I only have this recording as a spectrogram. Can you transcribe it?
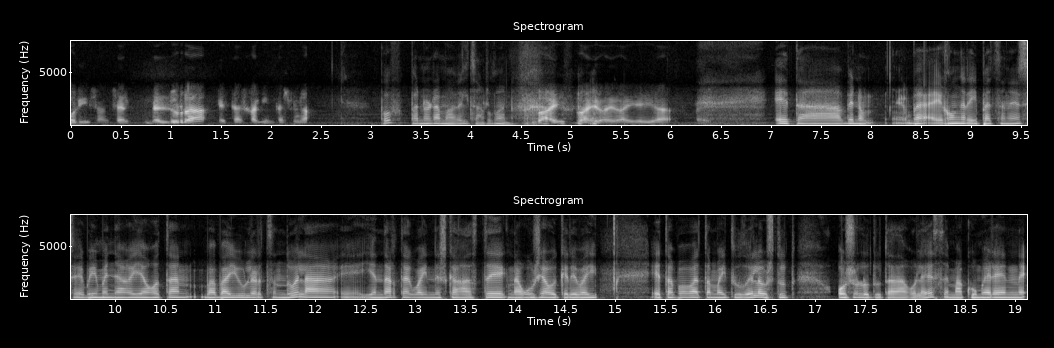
hori izan zen, beldurra eta ezjakintasuna. Puf, panorama beltza orduan. Bai, bai, bai, bai, egia. Bai. Eta, bueno, ba, egon gara ipatzen ez, e, behin baina gehiagotan, ba, bai ulertzen duela, e, jendarteak bai neska gazteek, nagusiagoek ere bai etapa bat amaitu dela, ustut oso lotuta dagoela ez, emakumeren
